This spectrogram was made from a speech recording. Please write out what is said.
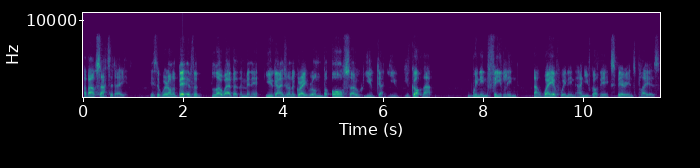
about Saturday is that we're on a bit of a low ebb at the minute. You guys are on a great run, but also you get you you've got that winning feeling that way of winning, and you've got the experienced players,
